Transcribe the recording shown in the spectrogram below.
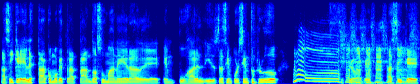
Así que él está como que tratando a su manera de empujar el irse 100% rudo. Así que, así que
